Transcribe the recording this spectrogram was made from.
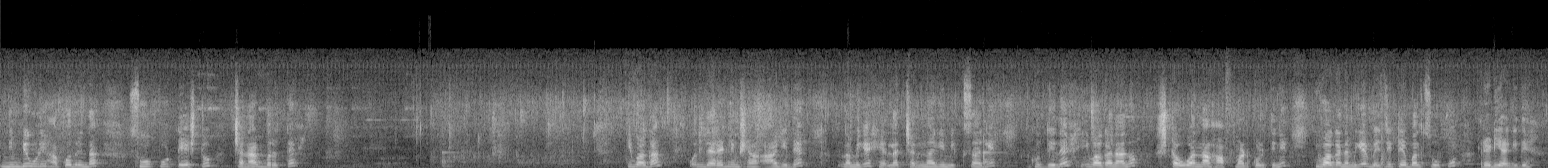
ನಿಂಬೆ ಹುಳಿ ಹಾಕೋದ್ರಿಂದ ಸೂಪು, ಟೇಸ್ಟು ಚೆನ್ನಾಗಿ ಬರುತ್ತೆ. ಇವಾಗ ಒಂದೆರಡು ನಿಮಿಷ ಆಗಿದೆ. ನಮಗೆ ಎಲ್ಲ ಚೆನ್ನಾಗಿ ಮಿಕ್ಸ್ ಆಗಿ ಕುದ್ದಿದೆ. ಇವಾಗ ನಾನು ಸ್ಟವನ್ನು ಆಫ್ ಮಾಡ್ಕೊಳ್ತೀನಿ. ಇವಾಗ ನಮಗೆ ವೆಜಿಟೇಬಲ್ ಸೂಪು ರೆಡಿಯಾಗಿದೆ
